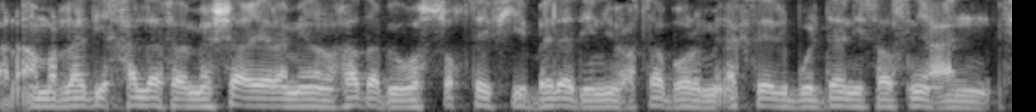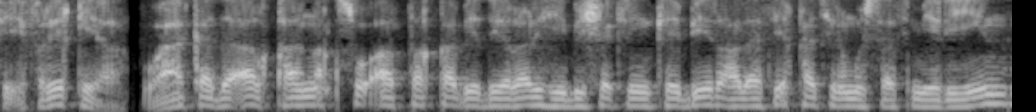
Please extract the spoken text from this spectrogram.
الأمر الذي خلف مشاعر من الغضب والسخط في بلد يعتبر من أكثر البلدان تصنيعا في إفريقيا. وهكذا ألقى نقص الطاقة بضرره بشكل كبير على ثقة المستثمرين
